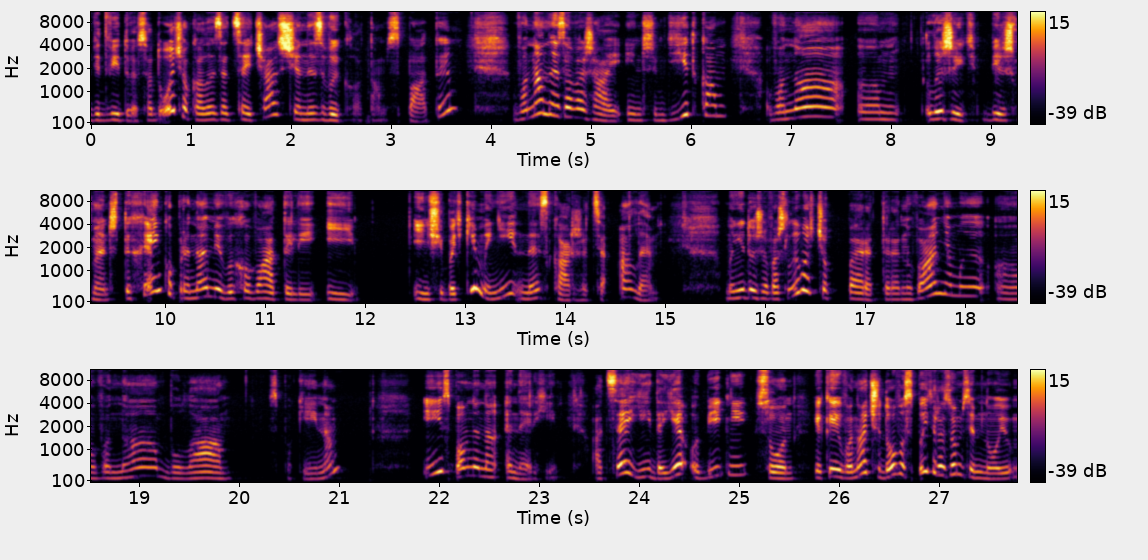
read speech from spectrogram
відвідує садочок, але за цей час ще не звикла там спати. Вона не заважає іншим діткам, вона ем, лежить більш-менш тихенько, принаймні вихователі і інші батьки мені не скаржаться. Але мені дуже важливо, щоб перед тренуваннями е, вона була спокійна. І сповнена енергії. А це їй дає обідній сон, який вона чудово спить разом зі мною.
